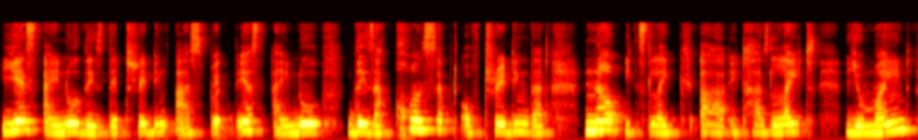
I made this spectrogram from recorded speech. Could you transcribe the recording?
Yes, I know there's the trading aspect. Yes, I know there's a concept of trading that now it's like uh, it has light your mind,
